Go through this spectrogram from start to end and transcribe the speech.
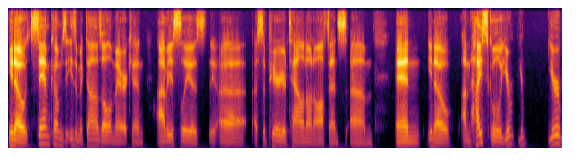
you know, Sam comes, he's a McDonald's All American, obviously is uh, a superior talent on offense. Um, and, you know, I'm high school, you're, you're, you're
